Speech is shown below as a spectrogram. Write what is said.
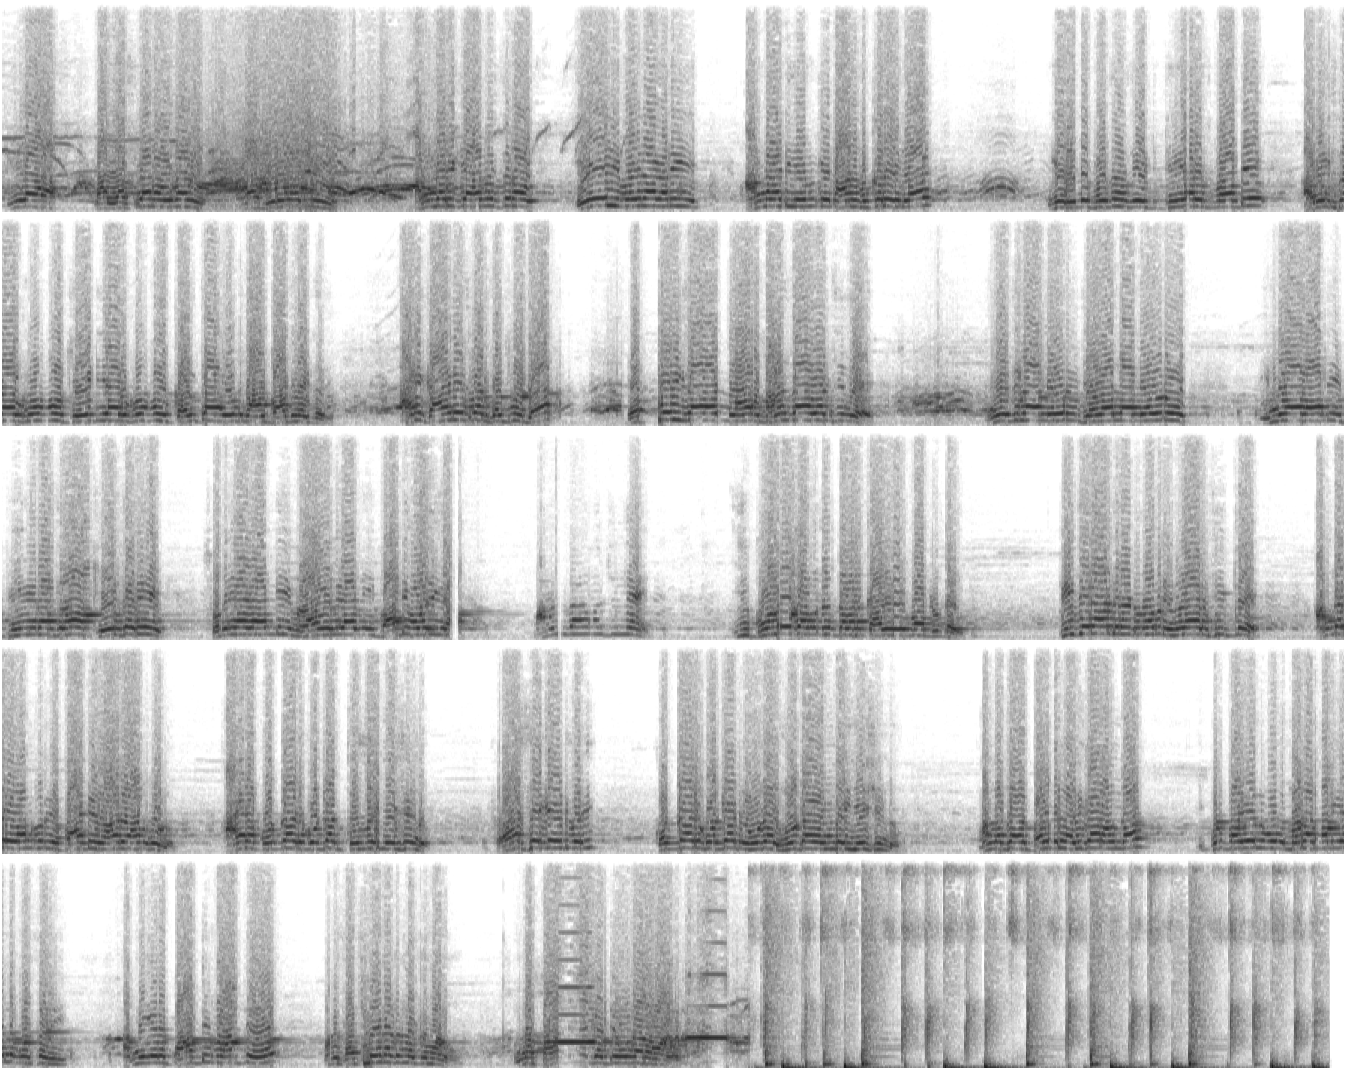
ఈడ మా లక్ష్మణ ఉన్నాడు మా గురువారు అందరికీ ఆమెస్తున్నావు ఏది పోయినా కానీ అన్నాటి ఏమికే నాలుగు ముక్కలేదా ఇక రెండు పోతుంది TRS party Harish Rao group KTR group Kavitha group నాలుగు పార్టీలు అవుతుంది అని కాంగ్రెస్ పార్టీ చచ్చిపోతా ఎప్పటికి కావాలి? మనం కావాల్సిందే. మోతిలాల్ నెహ్రూ జవహర్లాల్ నెహ్రూ ఇందిరాగాంధీ పివి నరసరావు కేసరి సోనియా గాంధీ రాహుల్ గాంధీ పార్టీ పోలిగా మనం కావాల్సిందే. ఈ భూలోకం ఉన్నంత వరకు కాంగ్రెస్ పార్టీ ఉంటుంది పీజరాజు రెడ్డి ఉన్నప్పుడు ఇరవై ఆరు సీట్లే. అందరూ అనుకుని పార్టీ రాదు అనుకోడు ఆయన కొట్టాడు కొట్టాడు తొంభై చేసిండు. రాజశేఖర రెడ్డి మరి కొట్టాడు కొట్టాడు నూట నూట ఎనభై చేసిండు. మళ్ళీ పదిహేను అధికారం ఉందా? ఇప్పుడు పదిహేను మళ్ళా పదిహేనుకి వస్తుంది. అందుకని పార్టీ మారితే మనం చచ్చిపోయినట్టు లెక్క మనం. ఉన్న పార్టీ కట్టి ఉండాలి మనం.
